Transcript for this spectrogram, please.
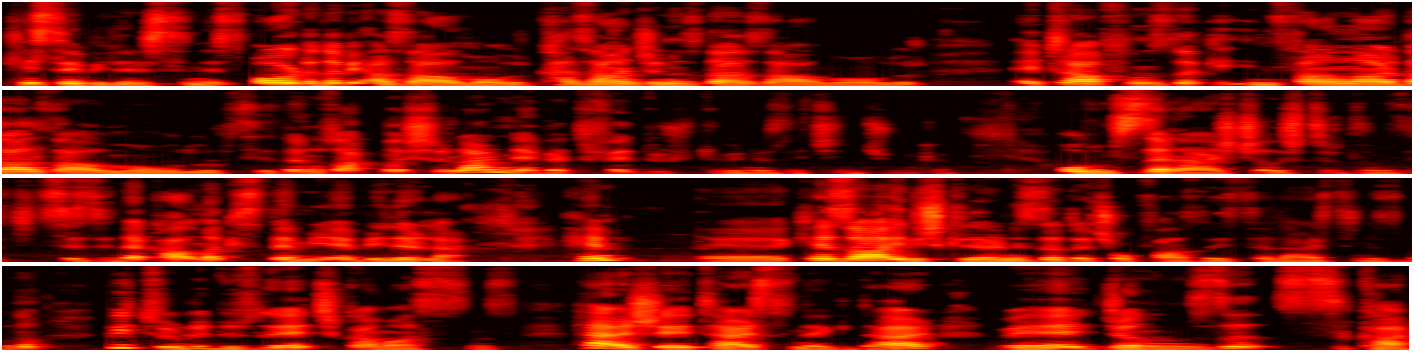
kesebilirsiniz. Orada da bir azalma olur. Kazancınızda azalma olur etrafınızdaki insanlarda azalma olur. Sizden uzaklaşırlar negatife düştüğünüz için çünkü. Olumsuz enerji çalıştırdığınız için sizinle kalmak istemeyebilirler. Hem e, keza ilişkilerinizde de çok fazla hissedersiniz bunu. Bir türlü düzlüğe çıkamazsınız. Her şey tersine gider ve canınızı sıkar.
